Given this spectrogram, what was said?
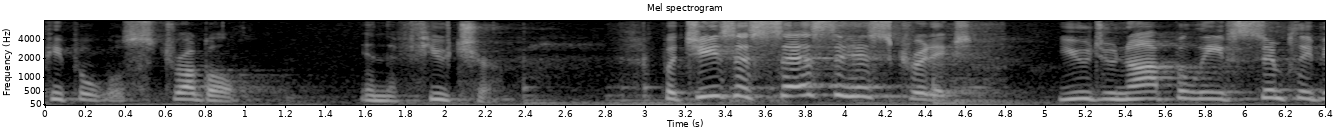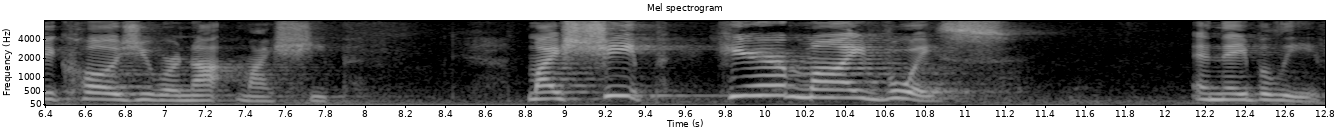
People will struggle in the future. But Jesus says to his critics, You do not believe simply because you are not my sheep. My sheep hear my voice, and they believe.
